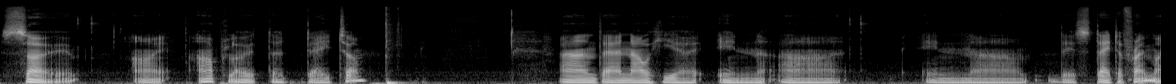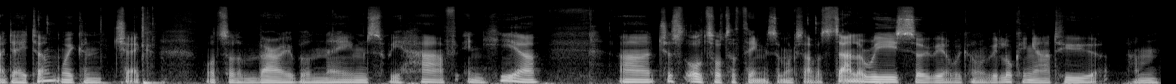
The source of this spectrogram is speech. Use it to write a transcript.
So I upload the data and then now here in uh, in uh, this data frame, my data, we can check what sort of variable names we have in here. Uh, just all sorts of things amongst our salaries. So we are, we're going to be looking at who um,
